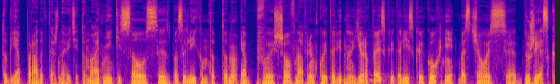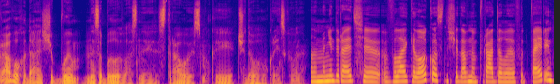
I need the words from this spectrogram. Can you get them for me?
то б я б порадив теж навіть і томатні якісь соуси з базиліком. Тобто, ну я б йшов в напрямку італі... ну, європейської італійської кухні без чогось дуже яскравого, да, щоб ви не забили власне стравою смаки чудового українського вина. Мені, до речі, в Lucky Locals нещодавно порадили food pairing,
